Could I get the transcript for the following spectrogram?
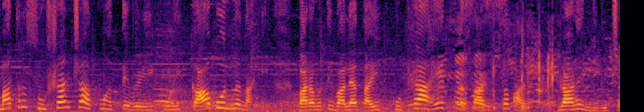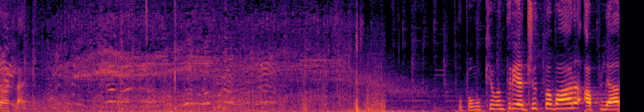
मात्र सुशांतच्या आत्महत्येवेळी कोणी का बोललं नाही? बारामतीवाल्या ताई कुठे आहेत? असा सवाल राणेंनी विचारलाय. उपमुख्यमंत्री अजित पवार आपल्या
